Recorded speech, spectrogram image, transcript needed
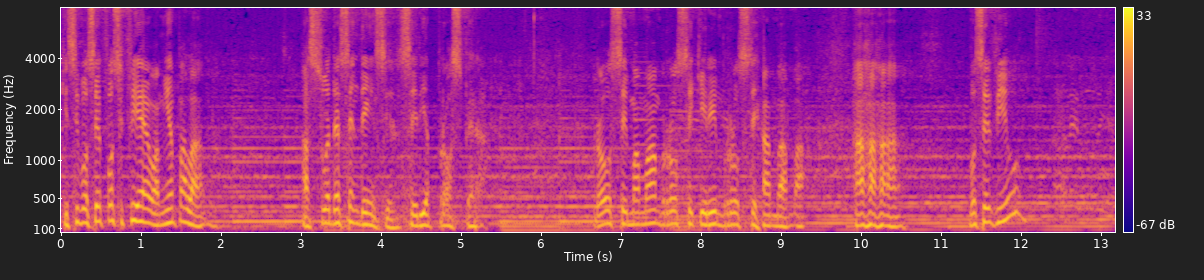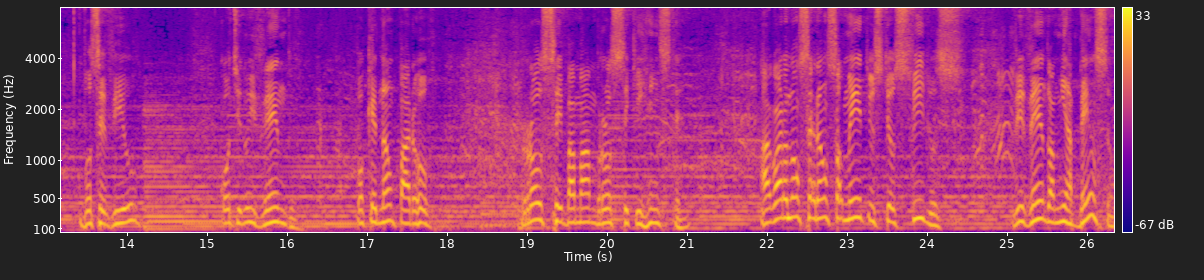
que se você fosse fiel à minha palavra, a sua descendência seria próspera. Você viu? Você viu? Continue vendo, porque não parou. Agora não serão somente os teus filhos vivendo a minha bênção,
